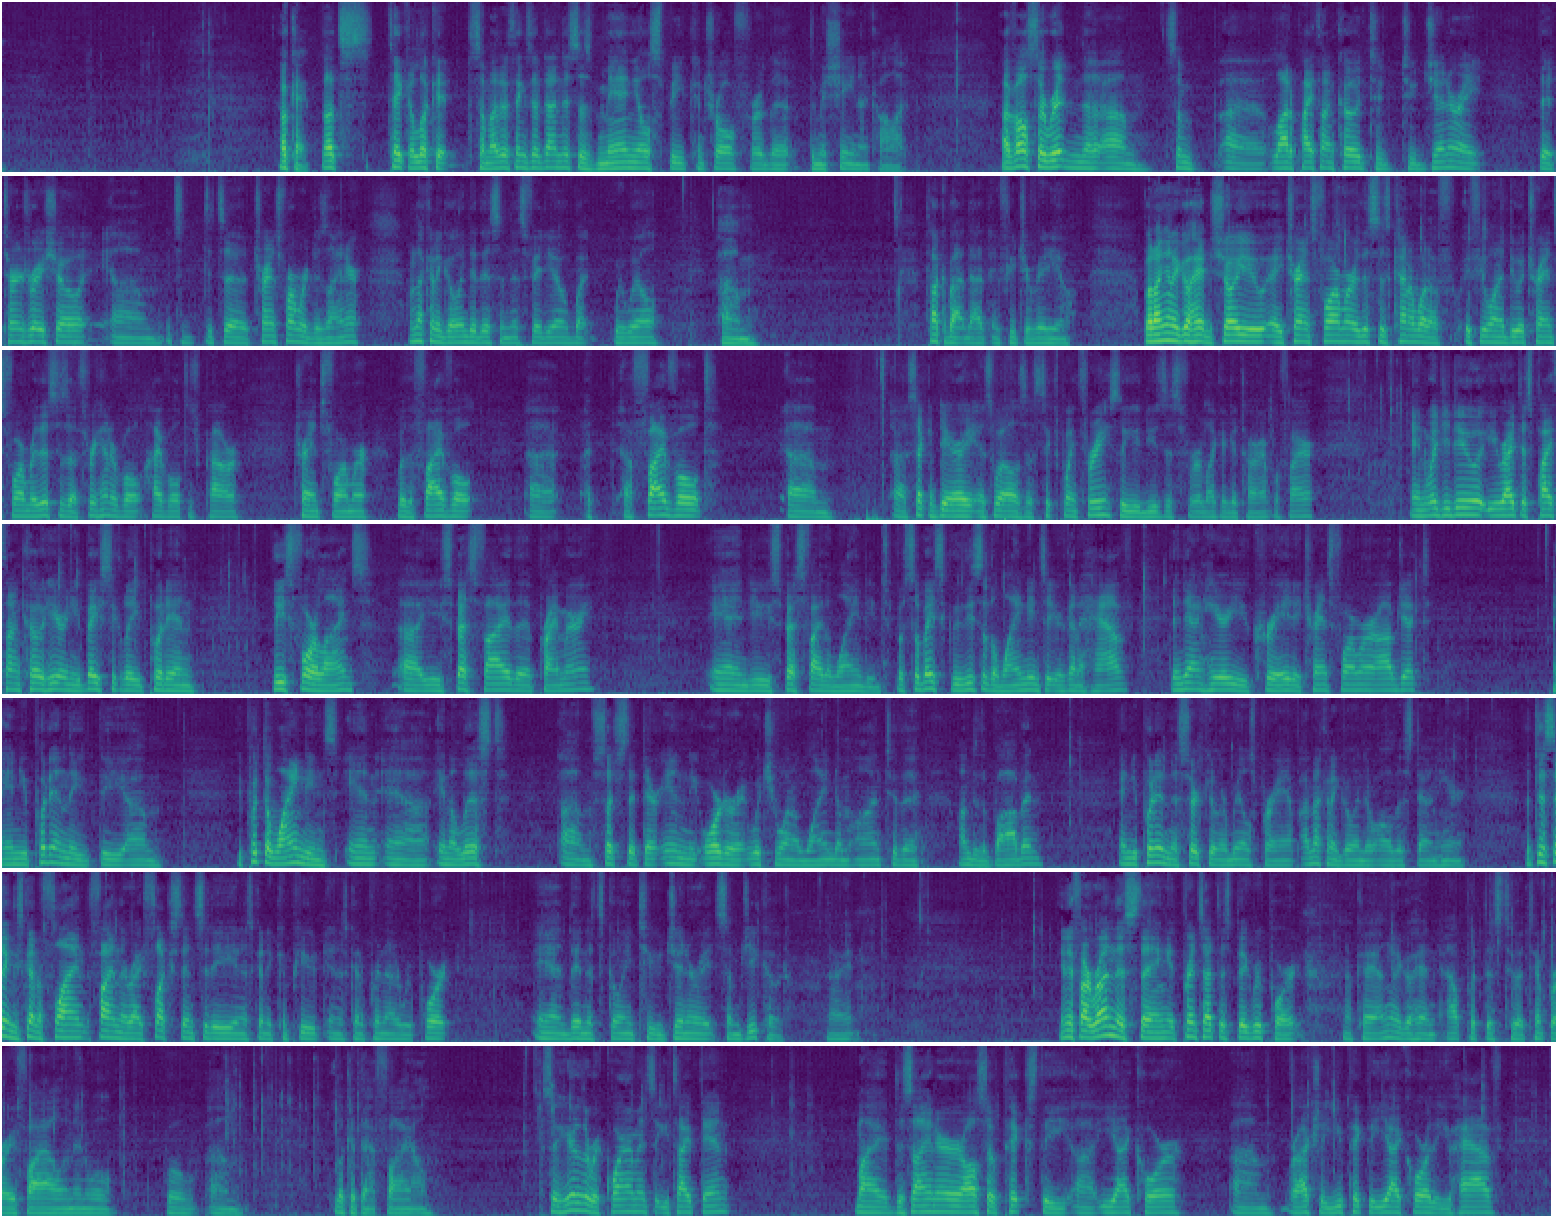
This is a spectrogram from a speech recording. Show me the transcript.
Okay, let's take a look at some other things I've done. This is manual speed control for the, the machine, I call it. I've also written the, um, some uh, a lot of Python code to, to generate the turns ratio. Um, it's, a, it's a transformer designer. I'm not going to go into this in this video, but we will um, talk about that in future video. But I'm going to go ahead and show you a transformer. This is kind of what a, if you want to do a transformer, this is a 300 volt high voltage power transformer with a 5 volt, uh, a, a, 5 volt um, uh, secondary as well as a 6.3. So you'd use this for like a guitar amplifier. And what you do, you write this Python code here and you basically put in these four lines. Uh, you specify the primary and you specify the windings. So basically these are the windings that you're going to have. Then down here you create a transformer object and you put in the, the um, you put the windings in uh, in a list um, such that they're in the order at which you want to wind them onto the onto the bobbin, and you put in the circular mils per amp. I'm not going to go into all this down here, but this thing is going to find find the right flux density, and it's going to compute, and it's going to print out a report, and then it's going to generate some G code. All right. And if I run this thing, it prints out this big report. Okay, I'm going to go ahead and output this to a temporary file and then we'll, we'll um, look at that file. So here are the requirements that you typed in. My designer also picks the uh, EI core, um, or actually you pick the EI core that you have,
